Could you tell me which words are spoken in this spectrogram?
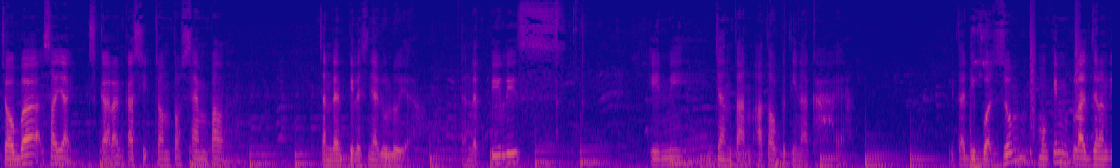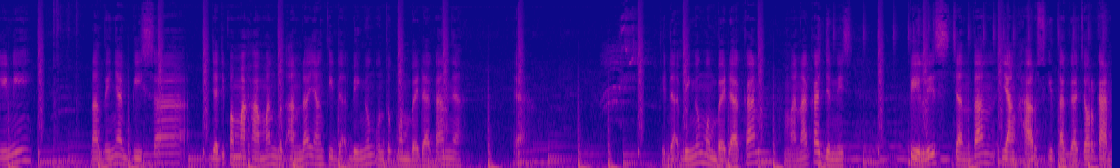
coba saya sekarang kasih contoh sampel cendet pilisnya dulu ya lihat pilis ini jantan atau betinakah ya. Kita dibuat zoom mungkin pelajaran ini nantinya bisa jadi pemahaman buat anda yang tidak bingung untuk membedakannya ya. Tidak bingung membedakan manakah jenis pilis jantan yang harus kita gacorkan.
